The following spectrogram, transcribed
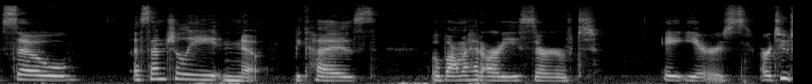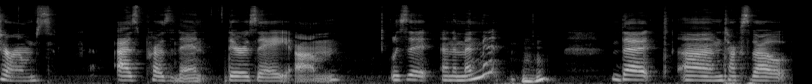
So, essentially no, because Obama had already served 8 years or 2 terms as president. There's a um is it an amendment that um talks about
